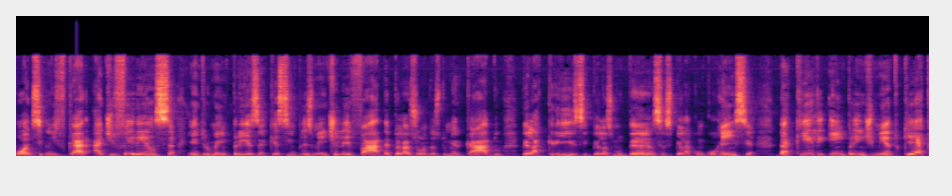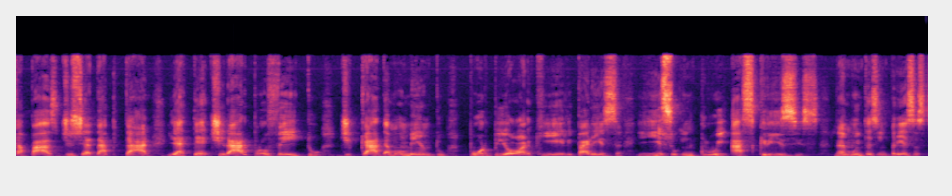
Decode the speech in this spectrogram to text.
pode significar a diferença entre uma empresa que é simplesmente levada pelas ondas do mercado, pela crise, pelas mudanças, pela concorrência, daquele empreendimento que é capaz de se adaptar e até tirar proveito de cada momento, por pior que ele pareça. E isso inclui as crises. Né? Muitas empresas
